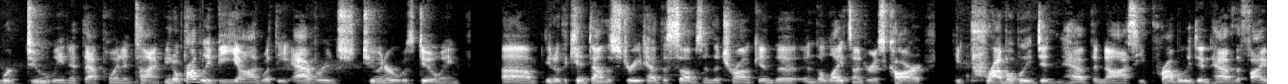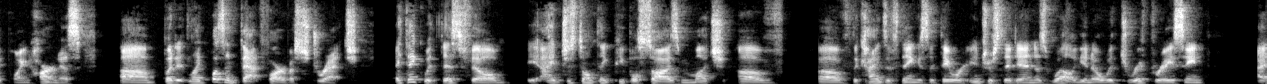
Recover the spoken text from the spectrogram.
were doing at that point in time. You know, probably beyond what the average tuner was doing. Um, you know, the kid down the street had the subs in the trunk and the and the lights under his car. He probably didn't have the NOS. He probably didn't have the five point harness. Um, but it like wasn't that far of a stretch. I think with this film, I just don't think people saw as much of of the kinds of things that they were interested in as well. You know, with drift racing, I,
